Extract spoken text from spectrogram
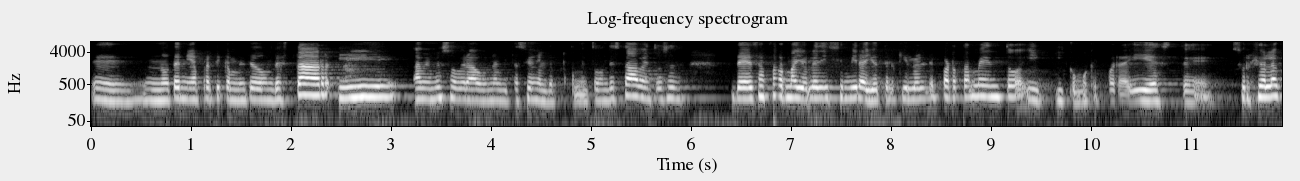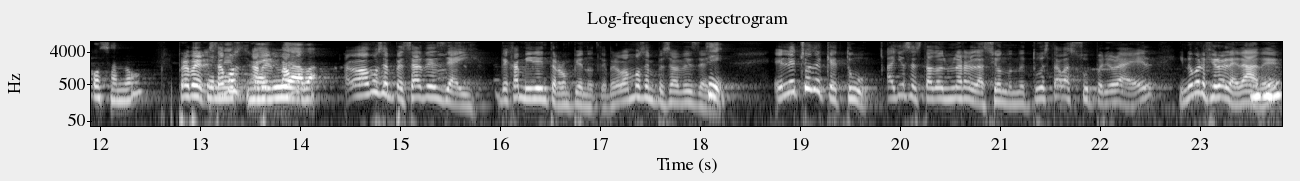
eh, no tenía prácticamente dónde estar y a mí me sobraba una habitación en el departamento donde estaba. Entonces, de esa forma yo le dije, mira, yo te alquilo el departamento y, y como que por ahí este, surgió la cosa, ¿no? Pero a ver, que estamos. me- a ver, vamos, vamos a empezar desde ahí. Déjame ir interrumpiéndote, pero vamos a empezar desde ahí. Sí. El hecho de que tú hayas estado en una relación donde tú estabas superior a él, y no me refiero a la edad, ¿eh?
